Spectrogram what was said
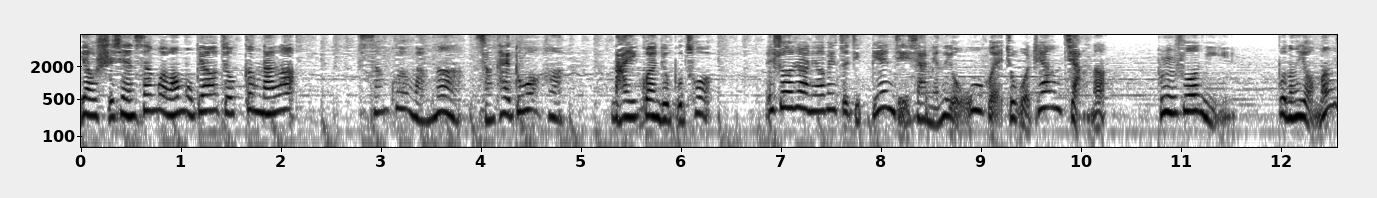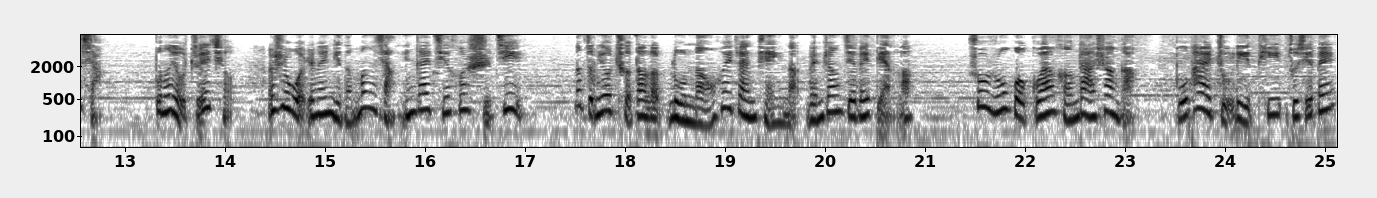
要实现三冠王目标就更难了。三冠王呢？想太多哈，拿一冠就不错。哎，说到这儿，你要为自己辩解一下，免得有误会。就我这样讲呢，不是说你不能有梦想，不能有追求，而是我认为你的梦想应该结合实际。那怎么又扯到了鲁能会占便宜呢？文章结尾点了，说如果国安恒大上港不派主力踢足协杯，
